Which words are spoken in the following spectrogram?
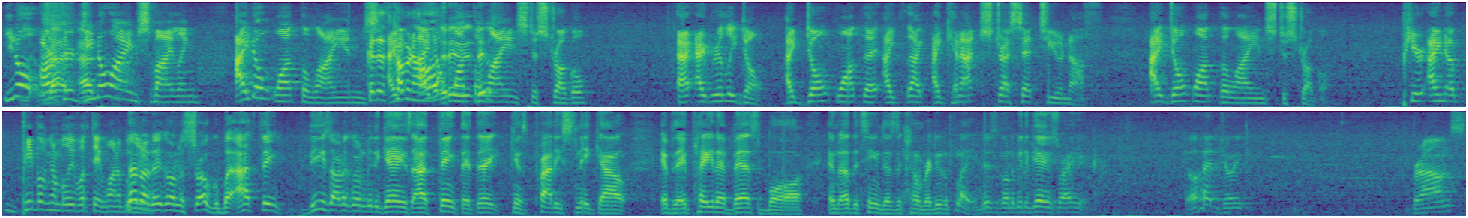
You know, Arthur, that- do you know why I'm smiling? I don't want the Lions. 'Cause it's I- coming I, home? don't It want is- the it is- Lions to struggle. I, I really don't. I don't want that. I, I I cannot stress that to you enough. I don't want the Lions to struggle. Pure. I know people are gonna believe what they want to believe. no, no, they're going to struggle. But I think these are going to be the games. I think that they can probably sneak out if they play their best ball and the other team doesn't come ready to play. This is going to be the games right here. Go ahead, Joey. Browns,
